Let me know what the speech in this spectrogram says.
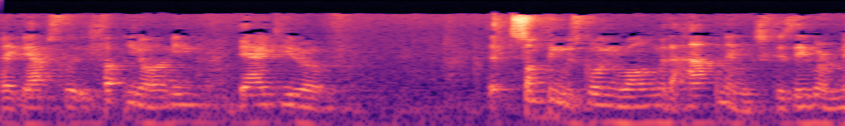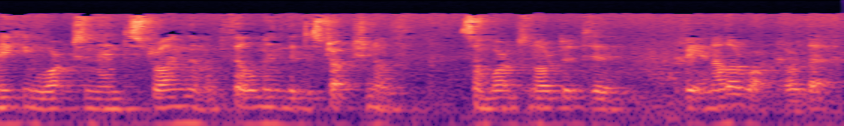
Might be absolutely, fu- you know, I mean, the idea of that something was going wrong with the happenings because they were making works and then destroying them and filming the destruction of some works in order to create another work, or that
